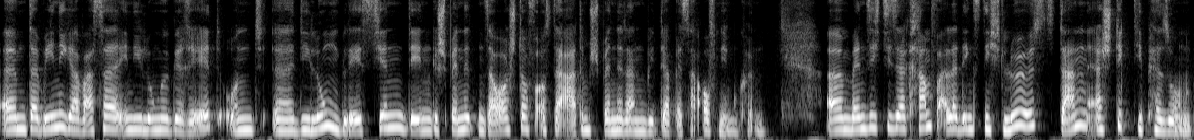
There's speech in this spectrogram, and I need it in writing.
ähm, da weniger Wasser in die Lunge gerät und äh, die Lungenbläschen den gespendeten Sauerstoff aus der Atemspende dann wieder besser aufnehmen können. Ähm, wenn sich dieser Krampf allerdings nicht löst, dann erstickt die Person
